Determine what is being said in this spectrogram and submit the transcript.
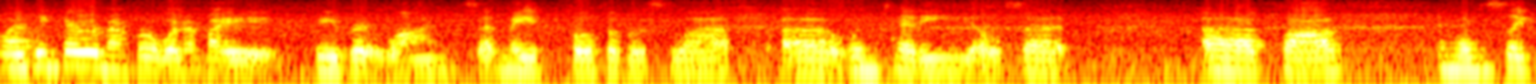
Well, I think I remember one of my favorite lines that made both of us laugh uh, when Teddy yells at uh, Bob and I was like,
